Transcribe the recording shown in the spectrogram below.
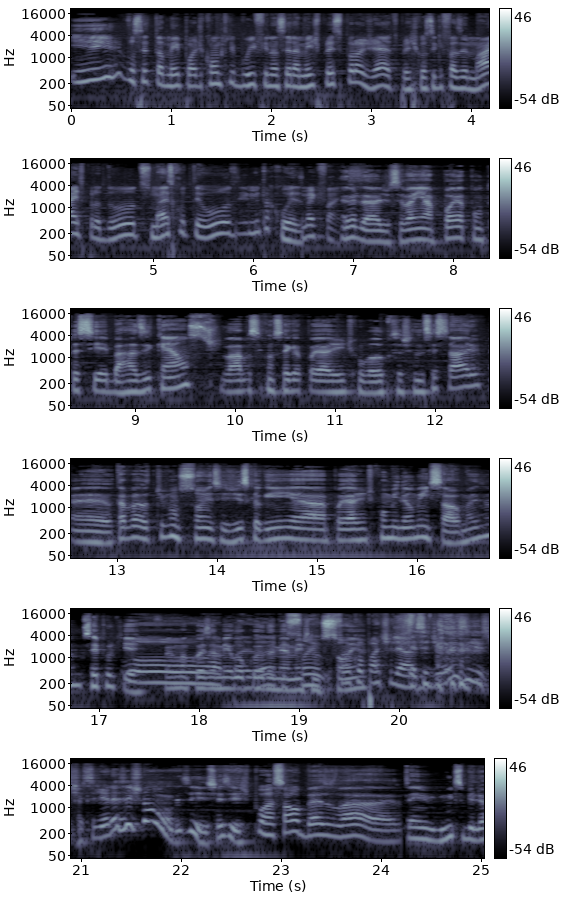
E você também pode contribuir financeiramente pra esse projeto, pra gente conseguir fazer mais produtos, mais conteúdo e muita coisa. Como é que faz? É verdade, você vai em apoia.se barra Zcast, lá você consegue apoiar a gente com o valor que você achar necessário. É, eu, tava, eu tive um sonho esses dias que alguém ia apoiar a gente com um milhão mensal, mas eu não sei porquê. Foi uma coisa meio rapaz, loucura é da minha mente, sonho- um sonho sonho. compartilhado. Esse dinheiro existe, esse dinheiro existe no mundo. Existe, existe. Porra, só o Bezos lá tem muitos bilhões,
